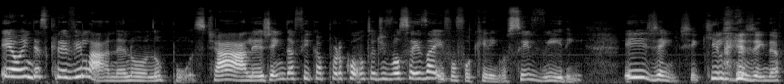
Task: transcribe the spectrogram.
eu ainda escrevi lá, né, no, no post. Ah, a legenda fica por conta de vocês aí, fofoqueirinhos, se virem. E, gente, que legenda.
